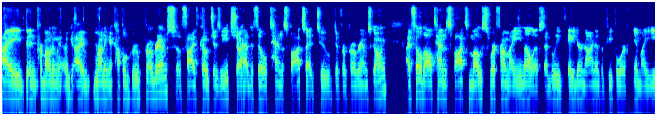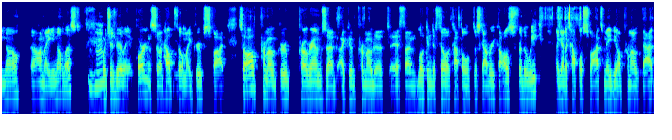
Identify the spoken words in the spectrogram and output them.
I've been promoting. I'm running a couple group programs of five coaches each, so I had to fill ten spots. I had two different programs going. I filled all ten spots. Most were from my email list. I believe eight or nine of the people were in my email on my email list, mm-hmm. which is really important. So it helped fill my group spot. So I'll promote group programs. that I could promote it if I'm looking to fill a couple discovery calls for the week. I got a couple spots. Maybe I'll promote that.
